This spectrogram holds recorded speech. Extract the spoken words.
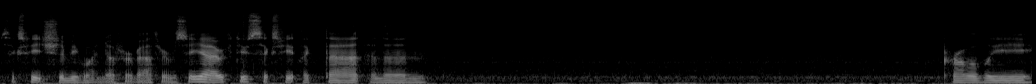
Six feet should be wide enough for a bathroom. So yeah, we could do six feet like that, and then probably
